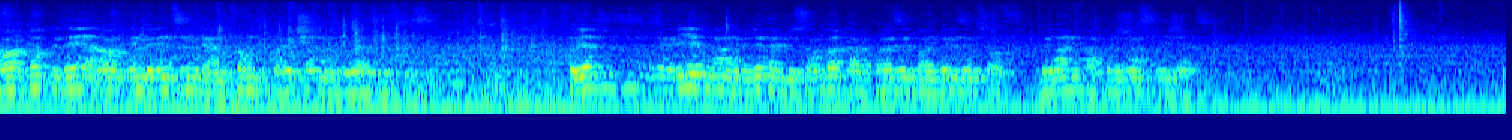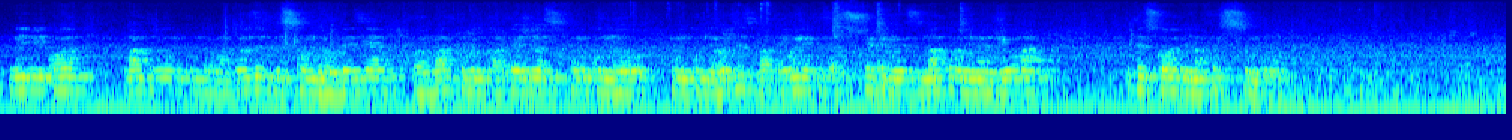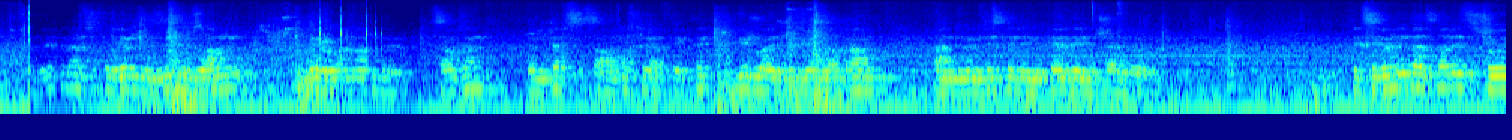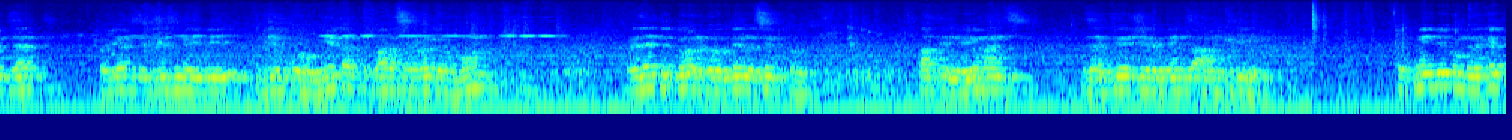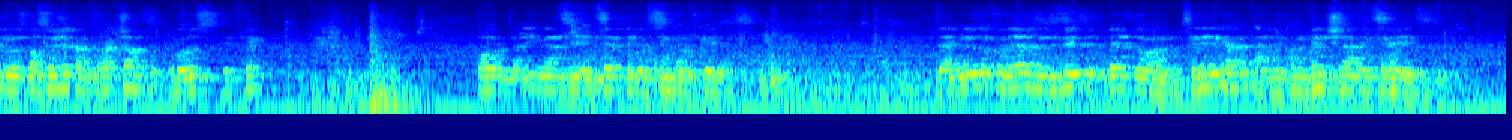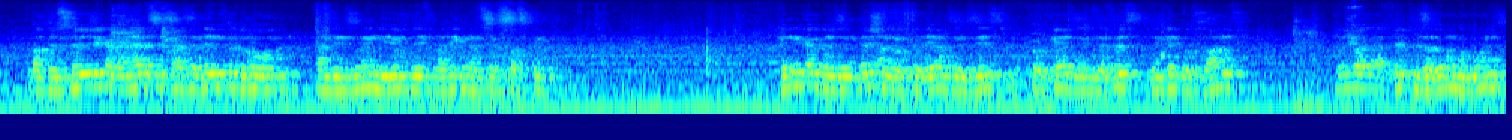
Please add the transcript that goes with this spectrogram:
Our talk today about limb lengthening uh, and deformity correction in Ollier's disease. Ollier's disease is a rare non-hereditary disorder characterized by presence of benign cartilaginous lesions. It may be called multiple chondromatosis, dyschondroplasia, or multiple cartilaginous enchondrosis, but when it is associated with multiple hemangioma, it is called the Nephrosis syndrome. Of Ollier's disease is one per 100,000. The metaphyses are mostly affected, usually it is unilateral and manifested in early childhood. Experimental studies show that Uyar's disease may be due to mutant parathyroid hormone related to protein receptor, but in humans, the etiology remains unclear. It may be complicated with pathological fractures, growth defect, or malignancy in 30% of cases. Of Ollier's disease is based on clinical and conventional X-rays, but surgical analysis has a limited role and is mainly used if malignancy is suspected. Clinical presentation of Ollier's disease occurs in the first decade of life, usually affect the long bones.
